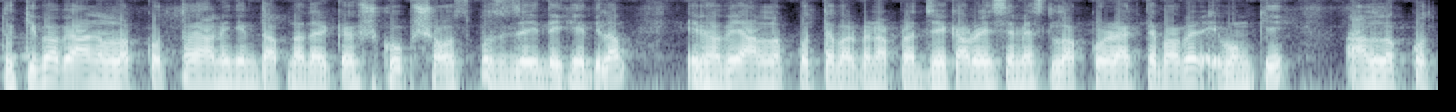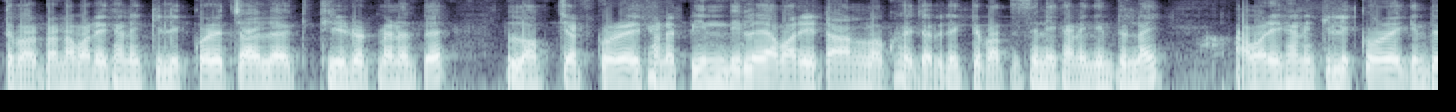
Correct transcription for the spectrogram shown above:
তো কীভাবে আনলক করতে হয় আমি কিন্তু আপনাদেরকে খুব সহজ প্রসেসেই দেখিয়ে দিলাম। এভাবেই আনলক করতে পারবেন আপনার যে কারও এস এম এস লক করে রাখতে পারবেন এবং কি আনলক করতে পারবেন। আমার এখানে ক্লিক করে চাইলে থ্রি ডট মেনুতে লক চ্যাট করে এখানে পিন দিলে আবার এটা আনলক হয়ে যাবে। দেখতে পাচ্ছেন এখানে কিন্তু নাই। আবার এখানে ক্লিক করে কিন্তু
